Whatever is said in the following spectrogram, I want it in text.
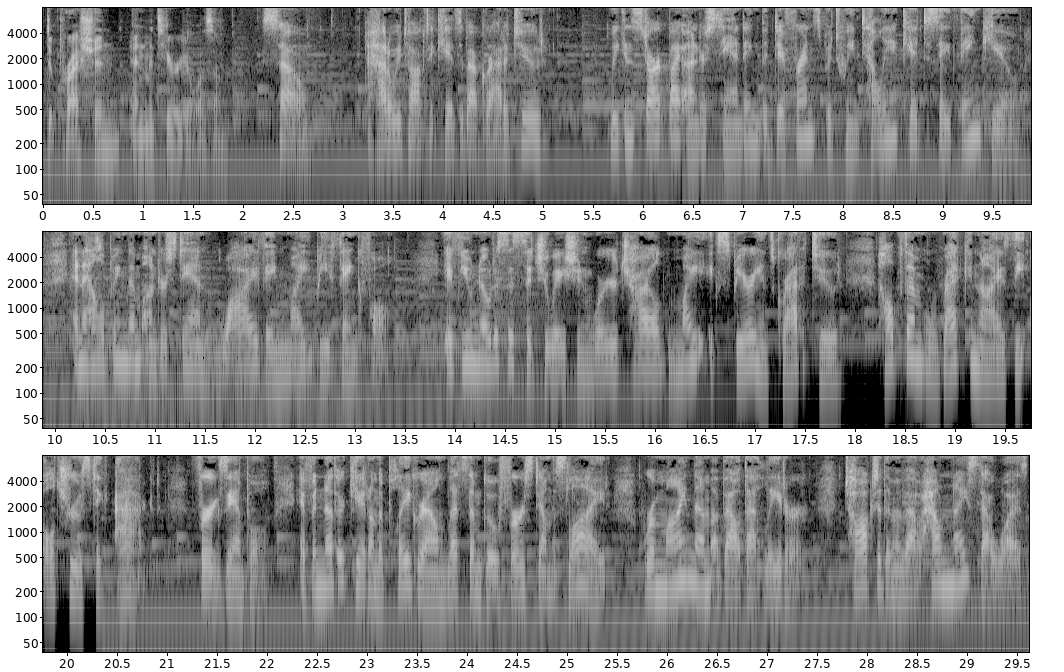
depression, and materialism. So, how do we talk to kids about gratitude? We can start by understanding the difference between telling a kid to say thank you and helping them understand why they might be thankful. If you notice a situation where your child might experience gratitude, help them recognize the altruistic act. For example, if another kid on the playground lets them go first down the slide, remind them about that later. Talk to them about how nice that was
